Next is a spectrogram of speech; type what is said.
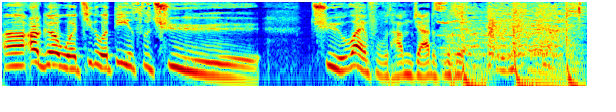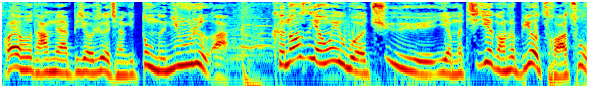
嗯，二哥，我记得我第一次去去外父他们家的时候，外父他们家比较热情，给冻的牛肉啊，可能是因为我去也没提前刚说比较仓促，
